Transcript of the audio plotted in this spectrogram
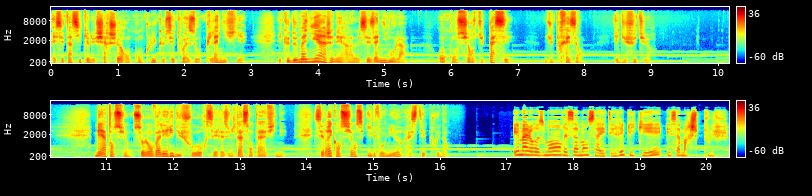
Et c'est ainsi que les chercheurs ont conclu que cet oiseau planifiait et que de manière générale, ces animaux-là ont conscience du passé, du présent et du futur. Mais attention, selon Valérie Dufour, ces résultats sont à affiner. C'est vrai qu'en science, il vaut mieux rester prudent. Et malheureusement, récemment, ça a été répliqué et ça marche plus.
